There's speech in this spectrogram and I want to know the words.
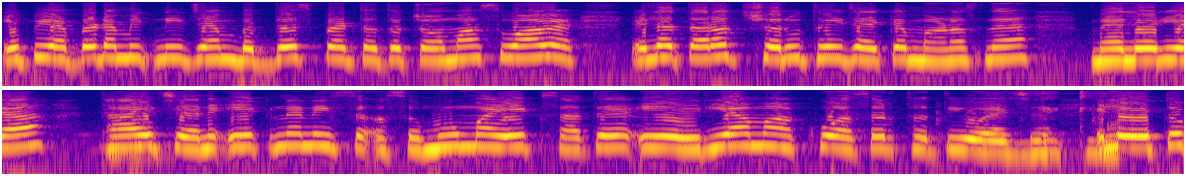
એ બી એપેડેમિકની જેમ બધે સ્પ્રેડ થતો ચોમાસું આવે એટલે તરત શરૂ થઈ જાય કે માણસને મેલેરિયા થાય છે. અને એકને નહીં સમૂહમાં એક સાથે એ એરિયામાં આખું અસર થતી હોય છે. એટલે એ તો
